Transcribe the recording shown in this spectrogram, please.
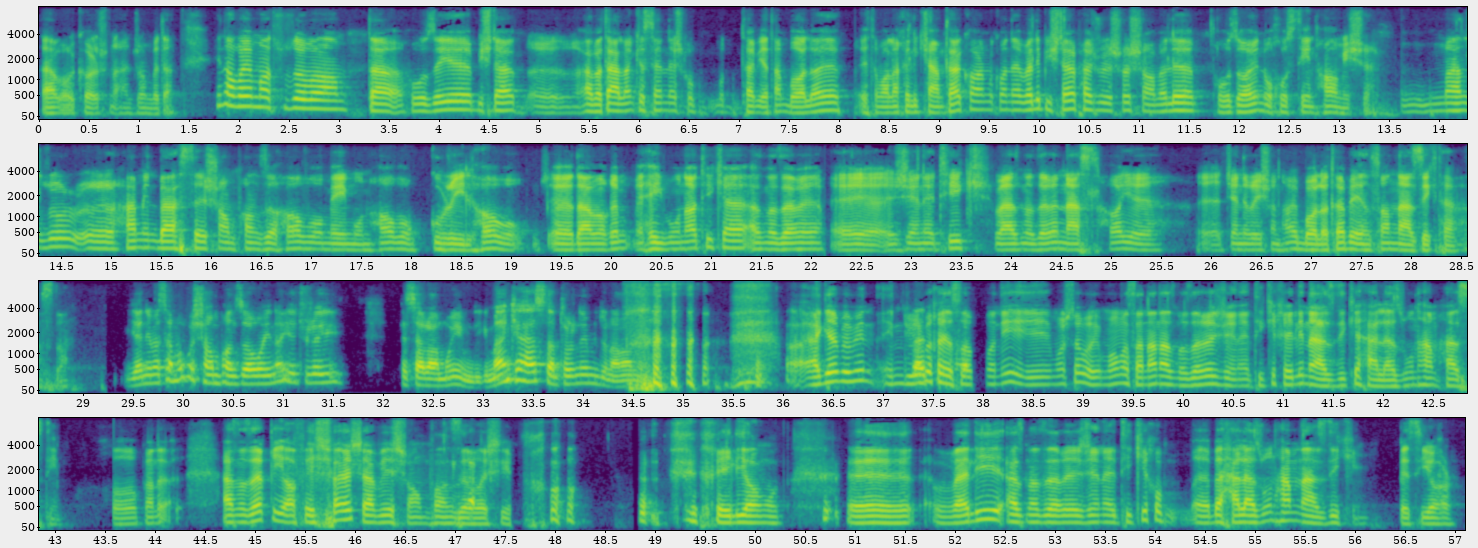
در واقع کارشون انجام بدن. این آقای ماتسوزاوا در حوزه بیشتر البته الان که سنش خب طبیعتا بالا احتمالا خیلی کمتر کار می‌کنه ولی بیشتر پژوهش ها شامل حوزه های نخستین ها میشه. منظور همین بحث شامپانزه ها و میمون ها و گوریل ها و در واقع حیواناتی که از نظر ژنتیک و از نظر نسل های جنریشن های بالاتر به انسان نزدیکتر هستند یعنی مثلا ما با شامپانزه و اینا یه جورایی پسرعموییم دیگه. من که هستم تو رو نمی‌دونم اگر ببین اینجوری بخوای حساب کنی مشتبه ما مثلا از نظر ژنتیکی خیلی نزدیک حلزون هم هستیم. خب از نظر قیافه شاید شبیه شامپانزه باشیم. خیلی آمون. ولی از نظر ژنتیکی خب به حلزون هم نزدیکیم. بسیار.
